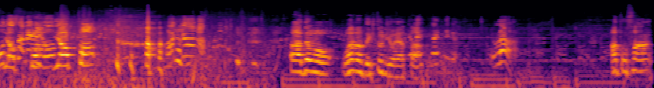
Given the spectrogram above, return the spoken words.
う落とされるよ。やっぱ あでも罠で一人はやった。うわ。あと3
